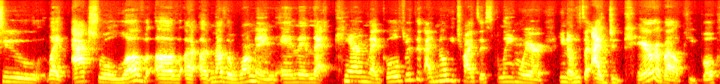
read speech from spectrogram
to like actual love of a, another woman and then that caring that goes with it, I know he tried to explain where, you know, he's like, I do care about people,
